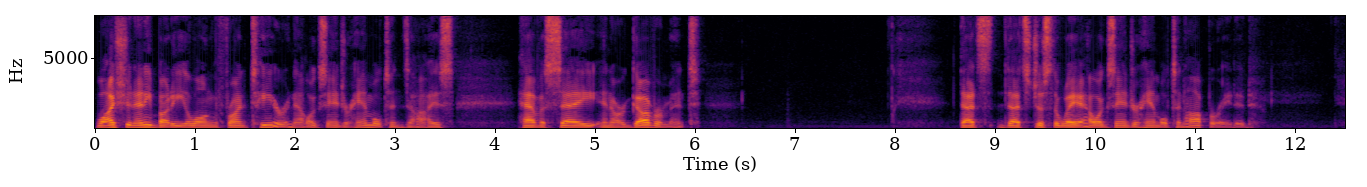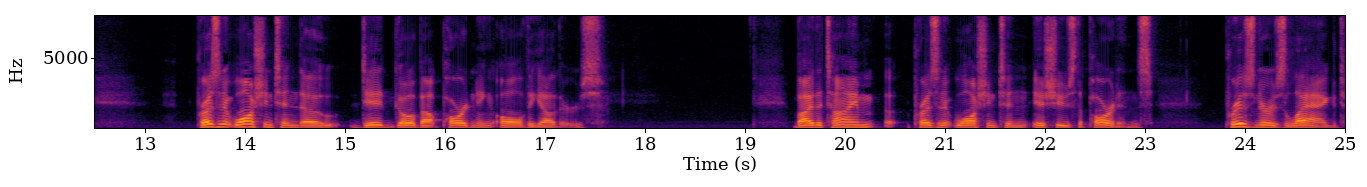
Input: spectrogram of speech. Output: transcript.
Why should anybody along the frontier, in Alexander Hamilton's eyes, have a say in our government? That's that's just the way Alexander Hamilton operated. President Washington, though, did go about pardoning all the others. By the time uh, President Washington issues the pardons, prisoners lagged.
